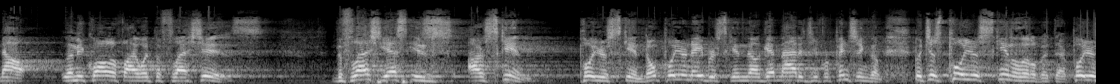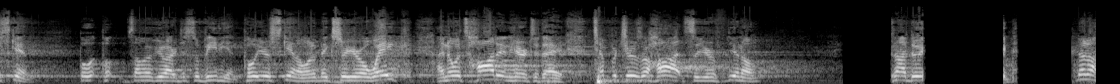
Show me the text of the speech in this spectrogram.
Now, let me qualify what the flesh is. The flesh, yes, is our skin. Pull your skin. Don't pull your neighbor's skin. They'll get mad at you for pinching them. But just pull your skin a little bit there. Pull your skin. Pull, pull, some of you are disobedient. Pull your skin. I want to make sure you're awake. I know it's hot in here today. Temperatures are hot, so you're, you know, not doing. No, no.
